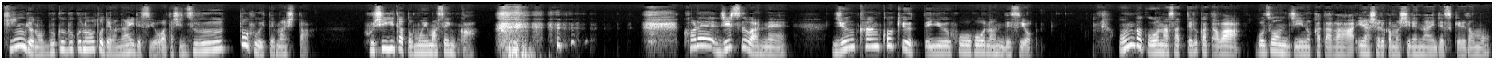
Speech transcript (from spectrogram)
金魚のブクブクの音ではないですよ。私ずーっと吹いてました。不思議だと思いませんか？これ、実はね、循環呼吸っていう方法なんですよ。音楽をなさってる方は、ご存知の方がいらっしゃるかもしれないですけれども、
